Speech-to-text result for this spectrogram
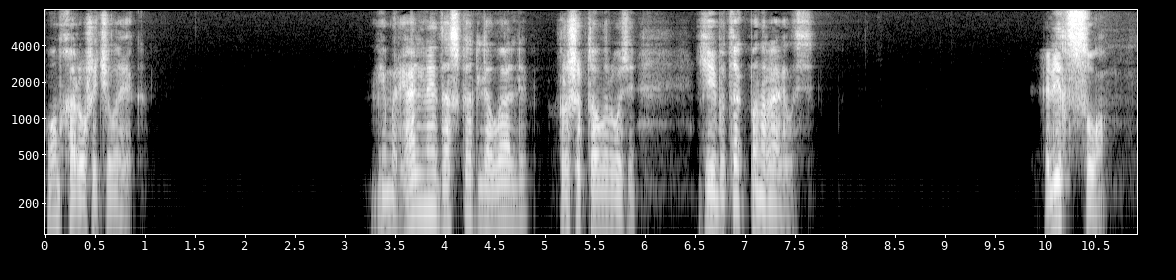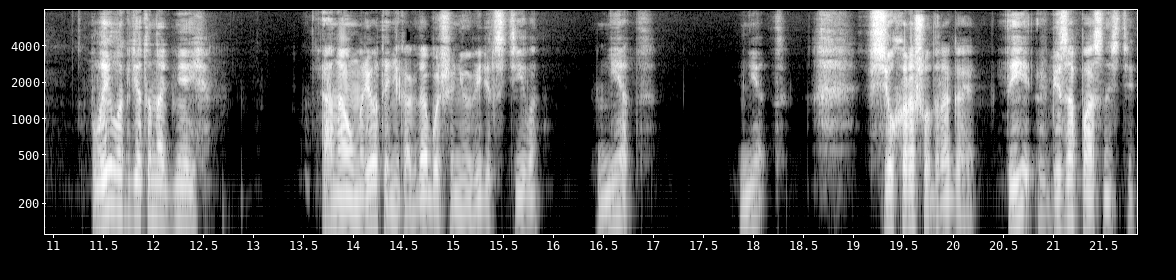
Он хороший человек». «Мемориальная доска для Лалли», — прошептала Рози. «Ей бы так понравилось». Лицо. Плыло где-то над ней. Она умрет и никогда больше не увидит Стива. Нет, нет. Все хорошо, дорогая. Ты в безопасности.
